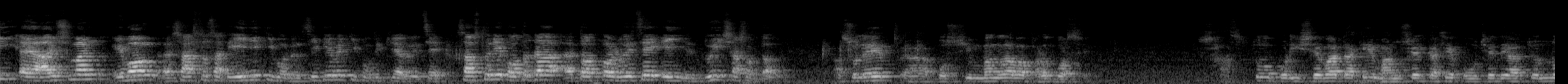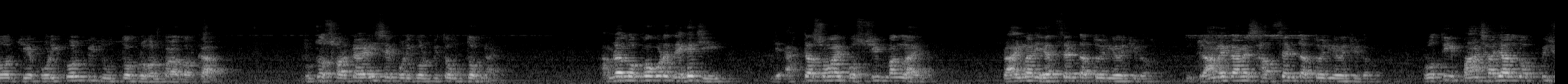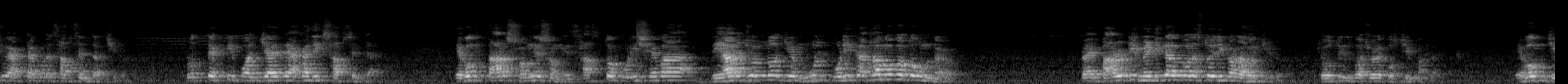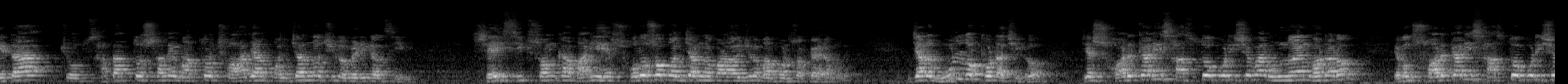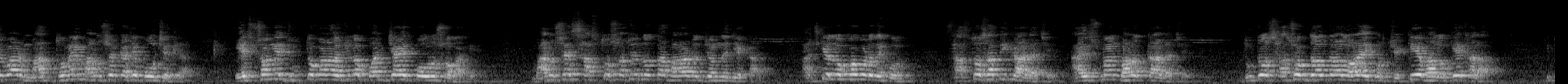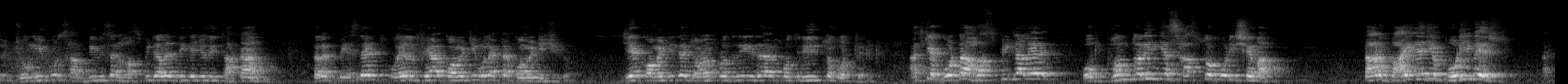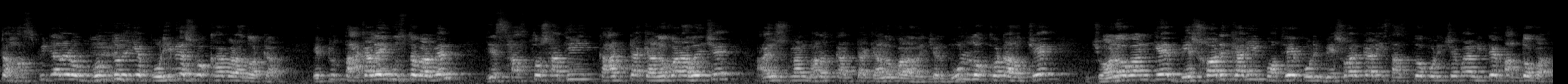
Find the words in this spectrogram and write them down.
আয়ুষ্মান এবং স্বাস্থ্যসাথী, এই নিয়ে কি বলবেন? সিপিএম এর কি প্রতিক্রিয়া রয়েছে? স্বাস্থ্য নিয়ে কতটা তৎপর রয়েছে এই দুই শাসক দল? আসলে পশ্চিমবাংলা বা ভারতবর্ষে স্বাস্থ্য পরিষেবাটাকে মানুষের কাছে পৌঁছে দেওয়ার জন্য যে পরিকল্পিত উদ্যোগ গ্রহণ করা দরকার, দুটো সরকারেরই সেই পরিকল্পিত উদ্যোগ নাই আমরা লক্ষ্য করে দেখেছি যে একটা সময় পশ্চিমবাংলায় প্রাইমারি হেলথ সেন্টার তৈরি হয়েছিল, গ্রামে গ্রামে সাব সেন্টার তৈরি হয়েছিল, প্রতি পাঁচ হাজার লোক পিছু একটা করে সাব সেন্টার ছিল, প্রত্যেকটি পঞ্চায়েতে একাধিক সাব সেন্টার। এবং তার সঙ্গে সঙ্গে স্বাস্থ্য পরিষেবা দেওয়ার জন্য যে মূল পরিকাঠামোগত উন্নয়ন, প্রায় বারোটি মেডিকেল কলেজ তৈরি করা হয়েছিল চৌত্রিশ বছরে পশ্চিমবাংলায়। এবং যেটা সাতাত্তর সালে মাত্র ছ হাজার পঞ্চান্ন ছিল মেডিকেল সিট। সেই সিট সংখ্যা বাড়িয়ে ষোলোশো পঞ্চান্ন করা হয়েছিল বামপন সরকারের আমলে। যার মূল লক্ষ্যটা ছিল যে সরকারি স্বাস্থ্য পরিষেবার উন্নয়ন ঘটানো এবং সরকারি স্বাস্থ্য পরিষেবার মাধ্যমে মানুষের কাছে পৌঁছে দেওয়া। এর সঙ্গে যুক্ত করা হয়েছিল পঞ্চায়েত পৌরসভাকে। মানুষের স্বাস্থ্য সচেতনতা বাড়ানোর জন্য যে কাজ আজকে লক্ষ্য করে দেখুন, স্বাস্থ্যসাথী কার্ড আছে, আয়ুষ্মান ভারত কার্ড আছে। দুটো শাসক দল তারা লড়াই করছে, কে ভালো, কে খারাপ। কিন্তু জঙ্গিপুর সাব ডিভিশন হসপিটালের দিকে যদি তাকান, তাহলে পেশেন্ট ওয়েলফেয়ার কমিটি বলে একটা কমিটি ছিল, যে কমিটিতে জনপ্রতিনিধিরা প্রতিনিধিত্ব করতেন। আজকে গোটা হসপিটালের অভ্যন্তরীণ যে স্বাস্থ্য পরিষেবা, তার বাইরে যে পরিবেশ একটা হসপিটালের অভ্যন্তরে যে পরিবেশ রক্ষা করা দরকার। একটু তাকালেই বুঝতে পারবেন যে স্বাস্থ্য সাথী কার্ডটা কেন করা হয়েছে, আয়ুষ্মান ভারত কার্ডটা কেন করা হয়েছে। মূল লক্ষ্যটা হচ্ছে জনগণকে বেসরকারি পথে বেসরকারি স্বাস্থ্য পরিষেবা নিতে বাধ্য করা।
